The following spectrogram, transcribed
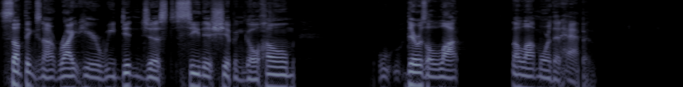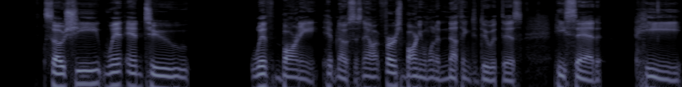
something's not right here. We didn't just see this ship and go home. There was a lot, a lot more that happened. So she went into with Barney hypnosis. Now, at first, Barney wanted nothing to do with this. He said he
